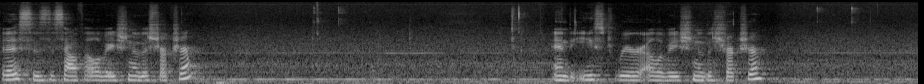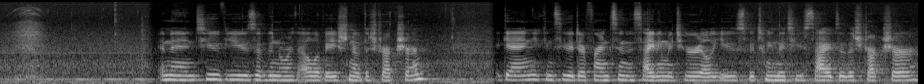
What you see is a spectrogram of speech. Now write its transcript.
This is the south elevation of the structure. And the east rear elevation of the structure. And then two views of the north elevation of the structure. Again, you can see the difference in the siding material used between the two sides of the structure.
